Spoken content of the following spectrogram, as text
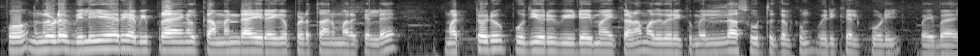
അപ്പോൾ നിങ്ങളുടെ വിലയേറിയ അഭിപ്രായങ്ങൾ കമന്റായി രേഖപ്പെടുത്താനും മറക്കല്ലേ? മറ്റൊരു പുതിയൊരു വീഡിയോയുമായി കാണാം. അതുവരേക്കും എല്ലാ സുഹൃത്തുക്കൾക്കും ഒരിക്കൽ കൂടി. Bye bye.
